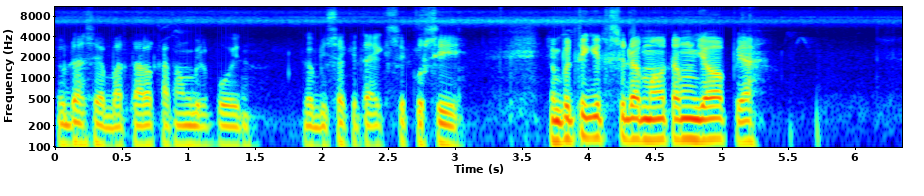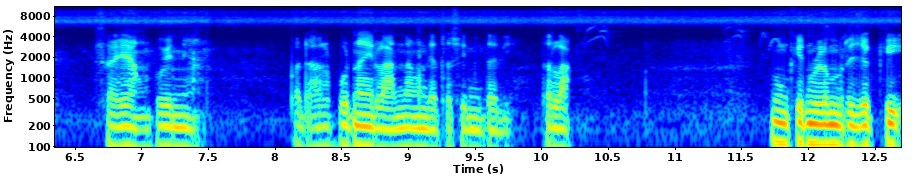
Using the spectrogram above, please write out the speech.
Udah saya batalkan ambil poin. Nggak bisa kita eksekusi. Yang penting kita sudah mau tanggung jawab ya. Sayang poinnya. Padahal punai lanang di atas ini tadi. Telak. Mungkin belum rezeki.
